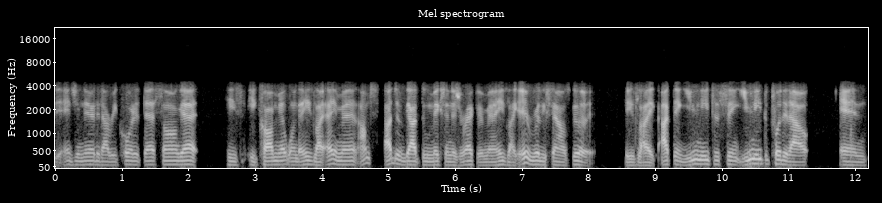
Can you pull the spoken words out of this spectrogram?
the engineer that I recorded that song at, he's he called me up one day. He's like, "Hey man, I'm I just got through mixing this record, man." He's like, "It really sounds good." He's like, "I think you need to sing, you need to put it out." And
